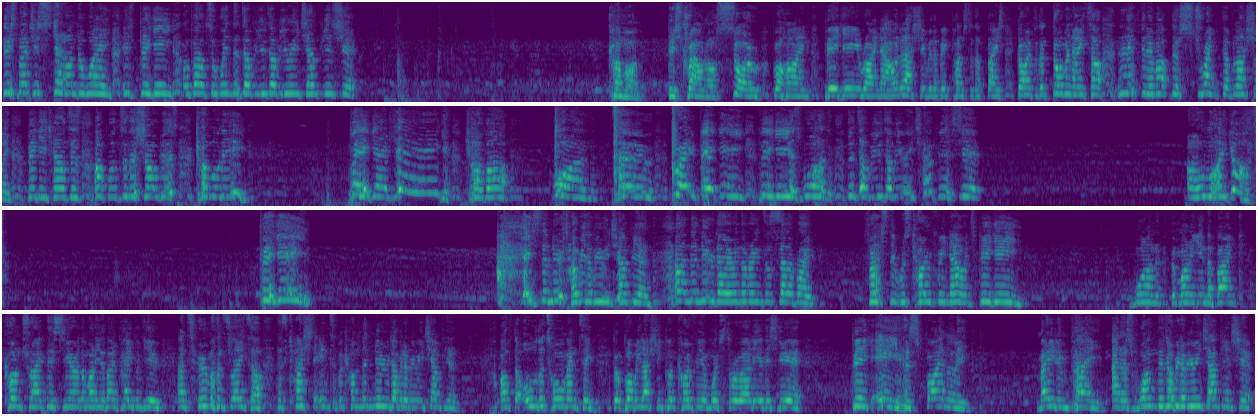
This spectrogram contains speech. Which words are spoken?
This match is still underway. Is Big E about to win the WWE Championship? Come on. This crowd are so behind Big E right now. And Lashley with a big punch to the face. Going for the Dominator. Lifting him up. The strength of Lashley. Big E counters up onto the shoulders. Come on, E. Big ending. Cover. One, two, three. Big E. Big E has won the WWE Championship. Oh my God. Big E! It's the new WWE Champion and the New Day are in the ring to celebrate. First it was Kofi, now it's Big E. Won the Money in the Bank contract this year at the Money in the Bank pay-per-view and two months later has cashed it in to become the new WWE Champion. After all the tormenting that Bobby Lashley put Kofi and Woods through earlier this year, Big E has finally made him pay and has won the WWE Championship.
